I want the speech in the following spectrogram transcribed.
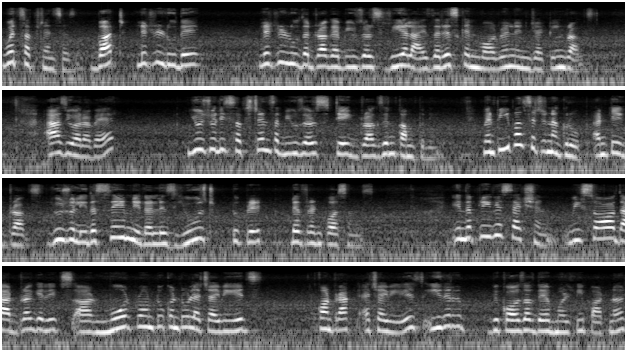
with substances, but little do they little do the drug abusers realize the risk involved in injecting drugs. As you are aware, usually substance abusers take drugs in company. When people sit in a group and take drugs, usually the same needle is used to prick different persons. In the previous section, we saw that drug addicts are more prone to control HIV/AIDS, contract HIV/AIDS either because of their multi-partner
